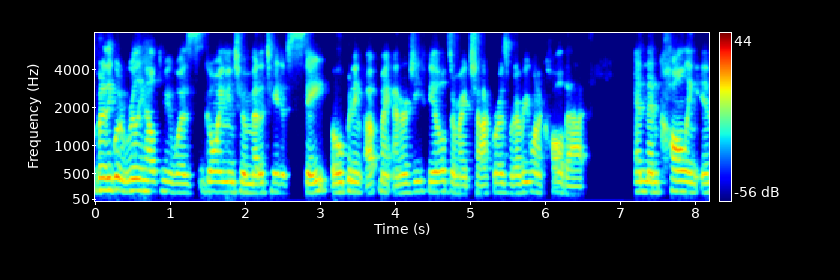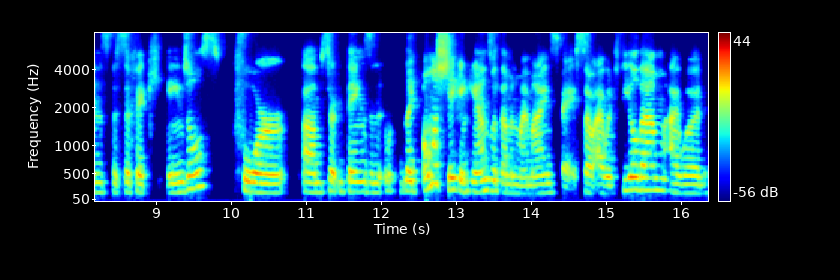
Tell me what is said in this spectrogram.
But i think what really helped me was going into a meditative state opening up my energy fields or my chakras whatever you want to call that and then calling in specific angels for um, certain things and like almost shaking hands with them in my mind space. So i would feel them i would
